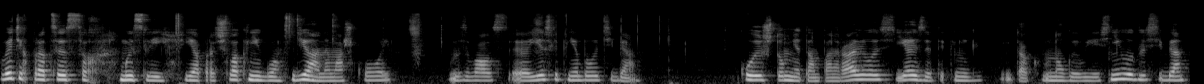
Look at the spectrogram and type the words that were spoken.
в этих процессах мыслей я прочла книгу Дианы Машковой. Называлась э, «Если б не было тебя». Кое-что мне там понравилось. Я из этой книги так многое уяснила для себя.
